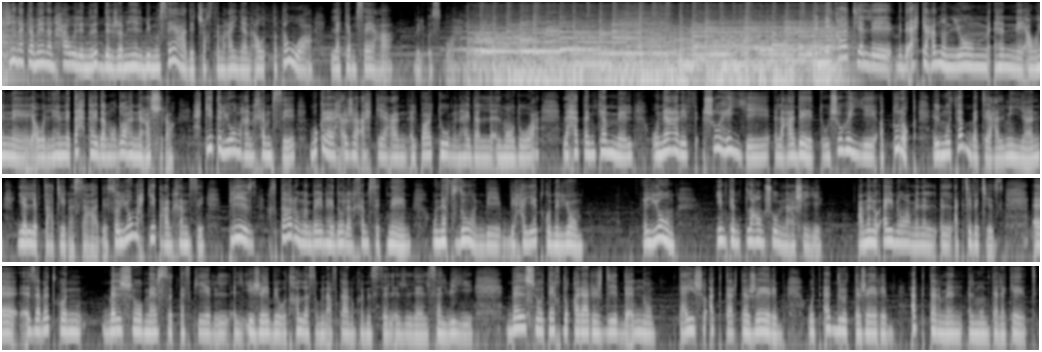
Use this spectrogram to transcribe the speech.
فينا كمان نحاول نرد الجميل بمساعدة شخص معين أو التطوع لكم ساعة بالأسبوع. يلي بدي أحكي عنهم اليوم هن أو هن أو اللي هن تحت هيدا الموضوع هن عشرة. حكيت اليوم عن خمسة بكرة رح أرجع أحكي عن البارت 2 من هيدا الموضوع لحتى نكمل ونعرف شو هي العادات وشو هي الطرق المثبتة علميا يلي بتعطينا السعادة. so اليوم حكيت عن خمسة. please اختاروا من بين هدول الخمسة اثنين ونفذون بحياتكم اليوم. اليوم يمكن طلعهم شو من عشية. عملوا أي نوع من ال activities آه إذا بدكم بلشوا مارسوا التفكير الإيجابي وتخلصوا من أفكاركم السلبية. بلشوا تاخدوا قرار جديد بأنه تعيشوا أكثر تجارب وتقدروا التجارب أكثر من الممتلكات.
